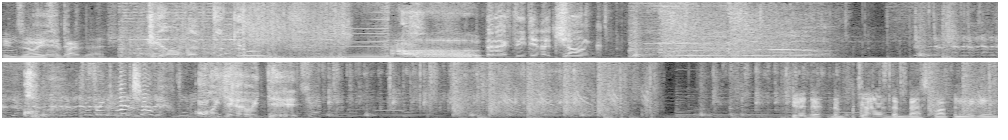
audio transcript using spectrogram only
There's no way he Yeah, survived that. Kill him, MT, kill him. Oh! That actually did a chunk. Oh, it's like one chunk. Oh yeah, we did it. Dude, the, the gun is the best weapon in the game.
